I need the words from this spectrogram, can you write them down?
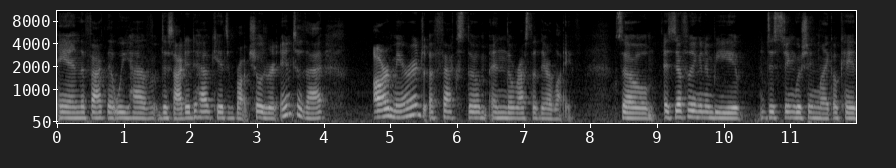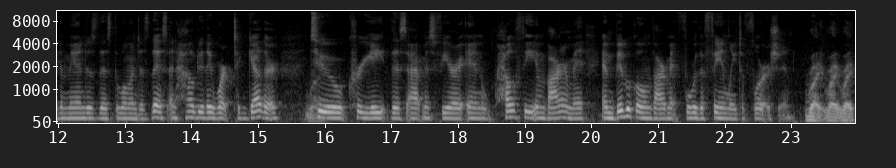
and the fact that we have decided to have kids and brought children into that our marriage affects them in the rest of their life. So it's definitely going to be distinguishing like okay the man does this the woman does this and how do they work together right. to create this atmosphere and healthy environment and biblical environment for the family to flourish in. Right right right.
